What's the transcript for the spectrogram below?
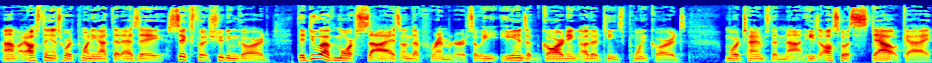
Um, I also think it's worth pointing out that as a six foot shooting guard, they do have more size on the perimeter, so he he ends up guarding other teams' point guards more times than not. He's also a stout guy,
